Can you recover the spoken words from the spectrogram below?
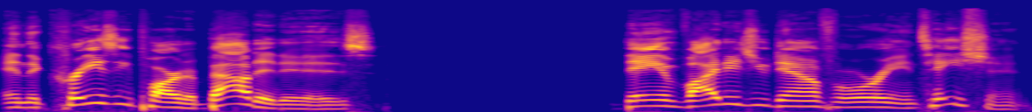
And the crazy part about it is they invited you down for orientation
